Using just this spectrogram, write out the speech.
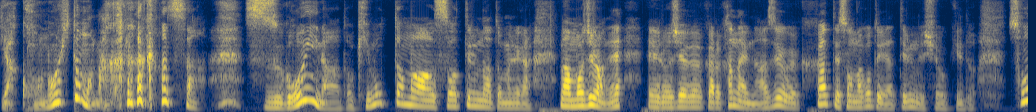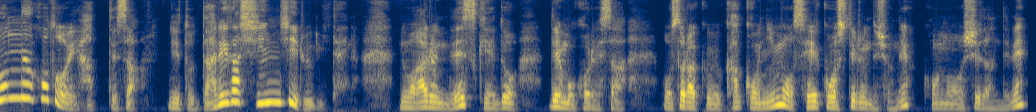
いや、この人もなかなかさ、すごいなと、肝っ玉座ってるなと思いながら、まあもちろんね、ロシア側からかなりの圧力がかかってそんなことをやってるんでしょうけど、そんなことをやってさ、えっと、誰が信じるみたいなのはあるんですけど、でもこれさ、おそらく過去にも成功してるんでしょうね。この手段でね。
